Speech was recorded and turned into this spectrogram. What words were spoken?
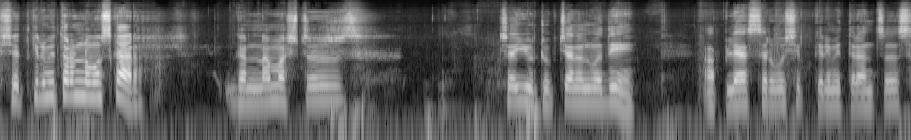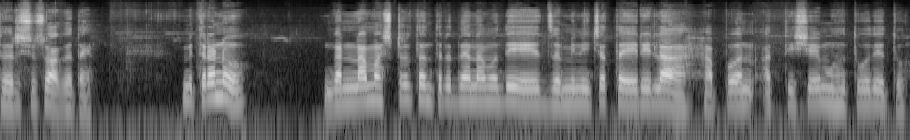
शेतकरी मित्रांनो नमस्कार. गन्ना मास्टर्सच्या यूट्यूब चॅनलमध्ये आपल्या सर्व शेतकरी मित्रांचं सहर्ष स्वागत आहे. मित्रांनो गन्ना मास्टर तंत्रज्ञानामध्ये जमिनीच्या तयारीला आपण अतिशय महत्त्व देतो.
